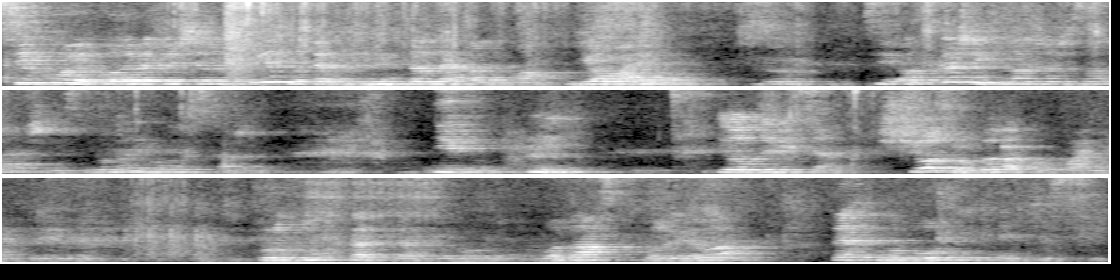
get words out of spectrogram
психує, коли виключили світло, як інтернету нема? Йо-майо. Ці- От скажіть, у нас же ж залежність, але ми ніколи не скажемо. І, і от дивіться, що зробила компанія Крилля? В продуктах для здоров'я. Вона створила технологію NTC.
